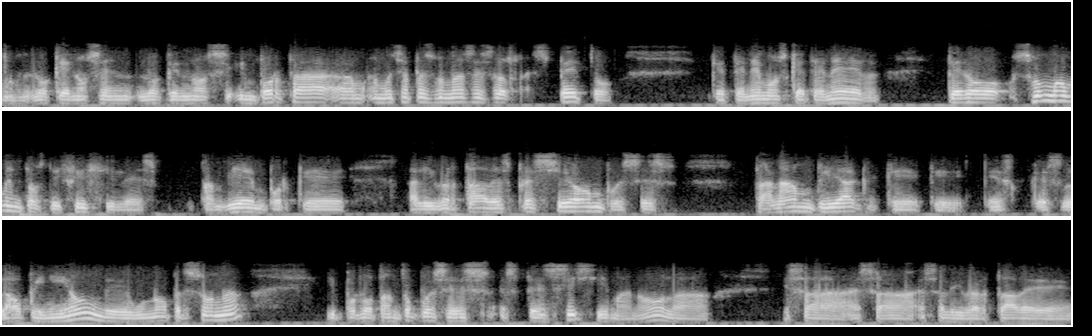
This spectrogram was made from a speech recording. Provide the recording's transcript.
lo, que nos, lo que nos importa a, muchas personas es el respeto que tenemos que tener, pero son momentos difíciles también porque la libertad de expresión pues es tan amplia que, que, es, que es la opinión de una persona y por lo tanto pues es extensísima ¿no? la, esa, esa, esa libertad de,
